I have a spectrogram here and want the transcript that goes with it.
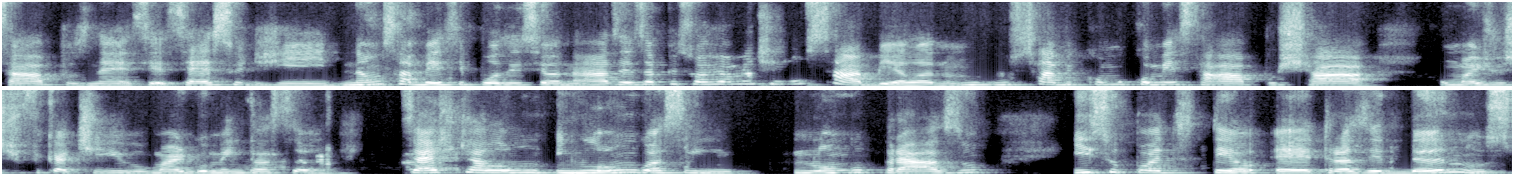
sapos, né, esse excesso de não saber se posicionar, às vezes a pessoa realmente não sabe, ela não, não sabe como começar a puxar uma justificativa, uma argumentação. Você acha que long, em longo, assim, em longo prazo, isso pode ter, é, trazer danos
